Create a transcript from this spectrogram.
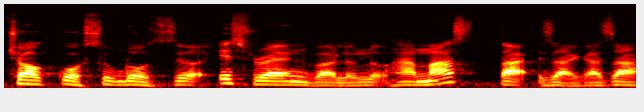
cho cuộc xung đột giữa Israel và lực lượng Hamas tại giải Gaza.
